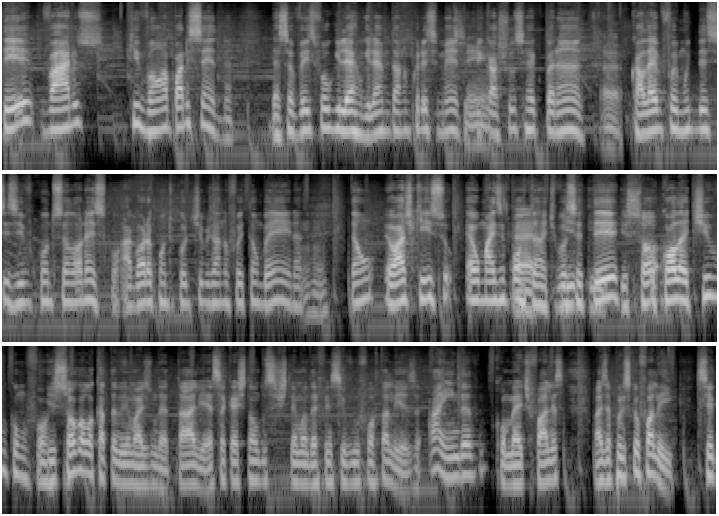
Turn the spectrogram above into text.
Ter vários que vão aparecendo, né? Dessa vez foi o Guilherme. O Guilherme está no crescimento, Sim. o Pikachu se recuperando. É. O Caleb foi muito decisivo contra o São Lourenço. Agora contra o Curitiba já não foi tão bem, né? Uhum. Então, eu acho que isso é o mais importante. É, você e, ter e, só, o coletivo como forte. E só colocar também mais um detalhe, essa questão do sistema defensivo do Fortaleza. Ainda comete falhas, mas é por isso que eu falei. Você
